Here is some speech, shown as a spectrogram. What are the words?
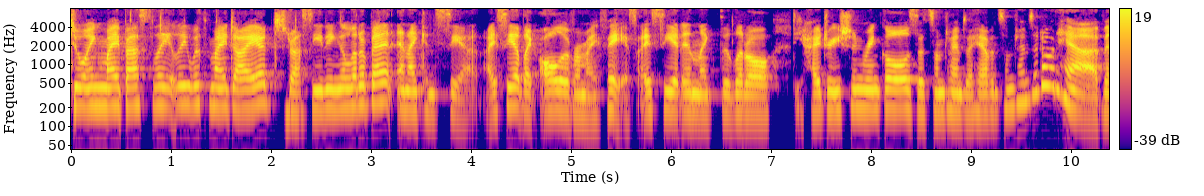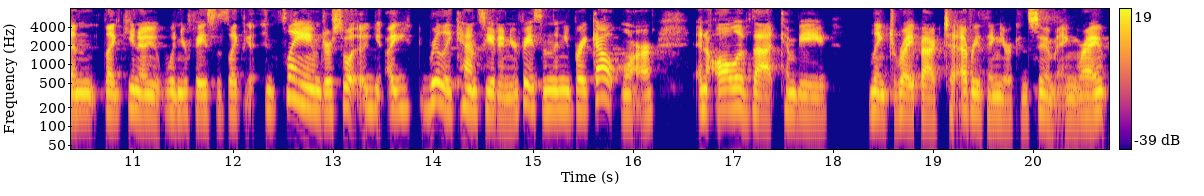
doing my best lately with my diet, stress eating a little bit, and I can see it. I see it like all over my face. I see it in like the little dehydration wrinkles that sometimes I have and sometimes I don't have. And like, you know, when your face is like inflamed or so, you really can see it in your face and then you break out more. And all of that can be linked right back to everything you're consuming, right?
